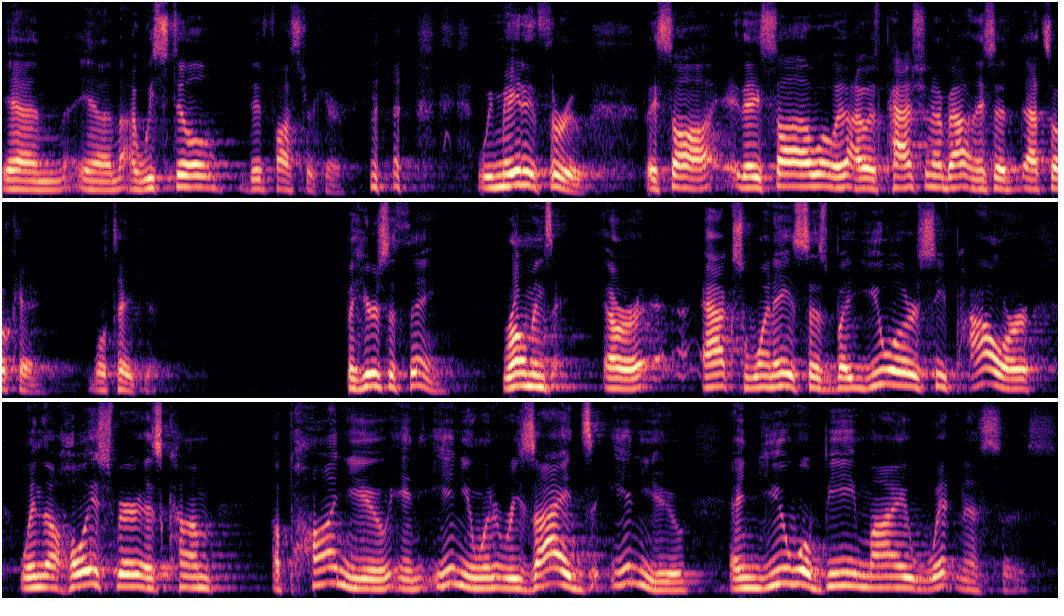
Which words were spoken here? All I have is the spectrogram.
And, and we still did foster care. we made it through. They saw, they saw what I was passionate about and they said, that's okay, we'll take it. But here's the thing Romans or Acts 1 8 says, But you will receive power when the Holy Spirit has come upon you and in you, when it resides in you, and you will be my witnesses.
